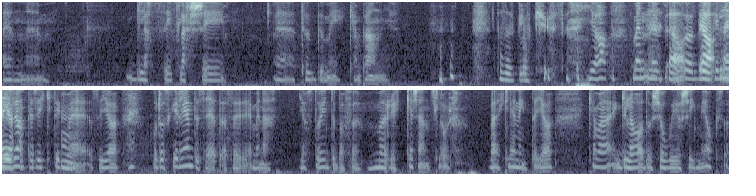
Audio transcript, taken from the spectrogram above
en eh, glassig, flashig eh, tuggummi-kampanj. Fast det skulle vara kul. ja, men nu, ja, alltså, det, ja, det lirar inte riktigt mm. med... Alltså jag, och då skulle jag inte säga att... Alltså, jag menar, jag står ju inte bara för mörka känslor. Verkligen inte. Jag kan vara glad och showig och shimmig också.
